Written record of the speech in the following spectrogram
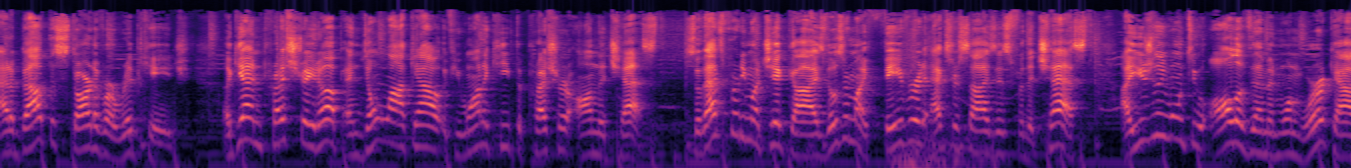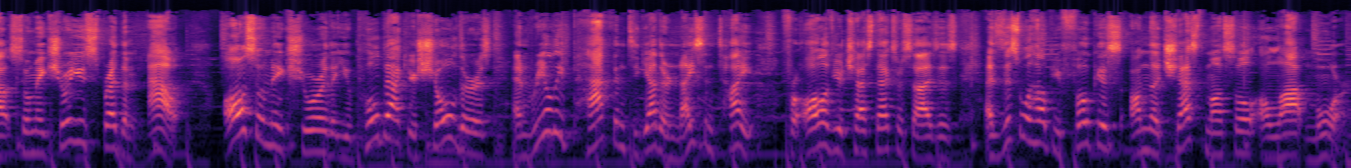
at about the start of our rib cage. Again, press straight up and don't lock out if you wanna keep the pressure on the chest. So that's pretty much it guys. Those are my favorite exercises for the chest. I usually won't do all of them in one workout, so make sure you spread them out. Also make sure that you pull back your shoulders and really pack them together nice and tight for all of your chest exercises as this will help you focus on the chest muscle a lot more.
